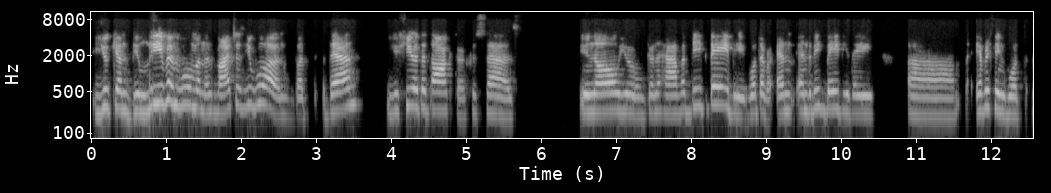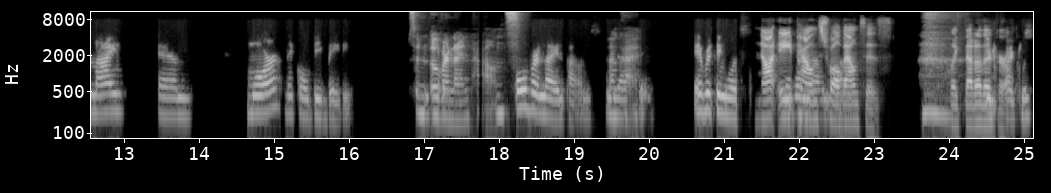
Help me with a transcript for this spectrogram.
you can believe in woman as much as you want, but then you hear the doctor who says, you know, you're gonna have a big baby, whatever, and and the big baby, they uh, everything what nine and more they call big baby. So okay. over nine pounds. Over nine pounds. Exactly. Okay. Everything was not eight pounds, twelve pounds. ounces. like that other exactly. girl.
